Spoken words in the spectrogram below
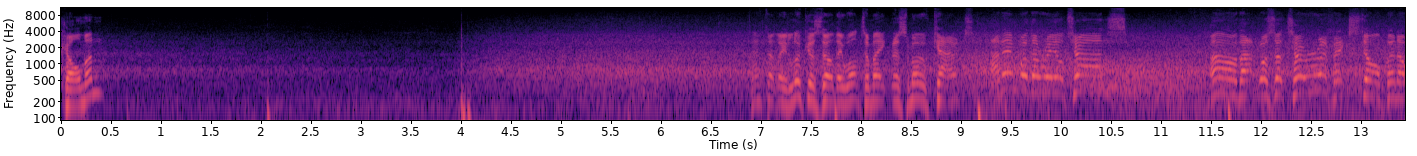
Coleman. Definitely look as though they want to make this move count. And in with a real chance. Oh, that was a terrific stop in a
